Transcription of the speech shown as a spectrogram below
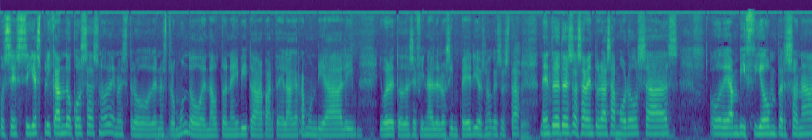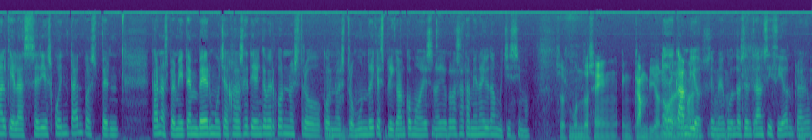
pues se sigue explicando cosas ¿no? de nuestro de nuestro mundo en Downton Abbey toda la parte de la guerra mundial y, y bueno todo ese final de los imperios no que eso está Sí. dentro de todas esas aventuras amorosas o de ambición personal que las series cuentan pues per- claro, nos permiten ver muchas cosas que tienen que ver con nuestro con nuestro mundo y que explican cómo es no yo creo que eso también ayuda muchísimo. Esos mundos en, en cambio, ¿no? de cambio siempre mundos en transición claro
